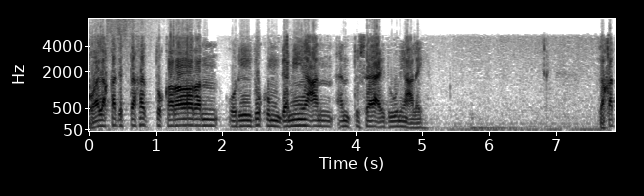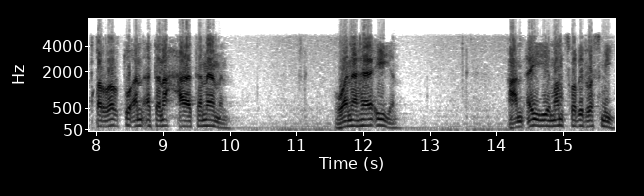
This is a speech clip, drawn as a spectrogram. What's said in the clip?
ولقد اتخذت قرارا أريدكم جميعا أن تساعدوني عليه. لقد قررت أن أتنحى تماما ونهائيا عن أي منصب رسمي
